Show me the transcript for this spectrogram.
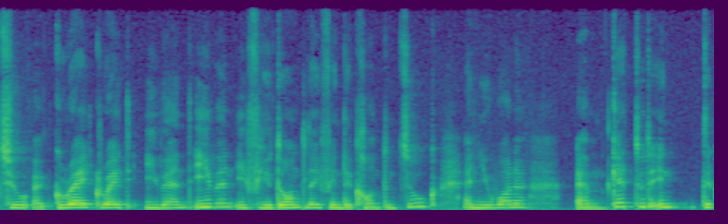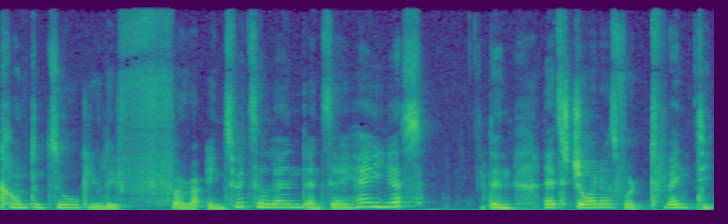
to a great, great event, even if you don't live in the Canton Zug and you want to um, get to the, in, the Canton Zug, you live in Switzerland and say, hey, yes, then let's join us for 20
